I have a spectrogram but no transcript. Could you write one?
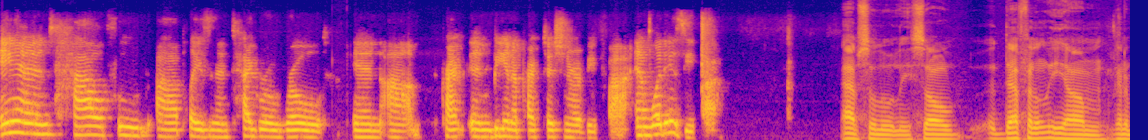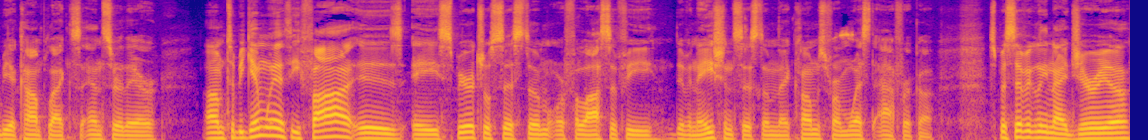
and how food uh, plays an integral role in um, in being a practitioner of Ifa. And what is Ifa? Absolutely. So definitely um, going to be a complex answer there. Um, to begin with, Ifa is a spiritual system or philosophy divination system that comes from West Africa, specifically Nigeria,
